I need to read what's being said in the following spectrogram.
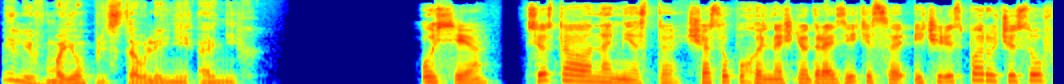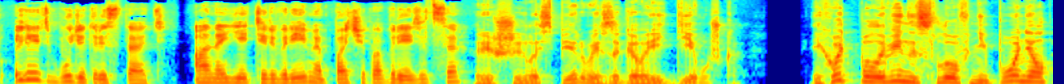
Или в моем представлении о них. «Осе, все стало на место, сейчас опухоль начнет разититься, и через пару часов ледь будет рестать. А на етель время паче побрезится. Решилась первой заговорить девушка. И хоть половины слов не понял,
